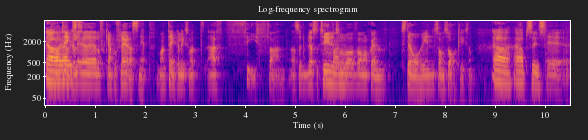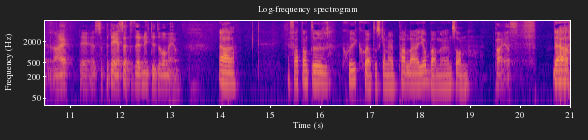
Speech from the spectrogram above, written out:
Ja, man ja, tänker, visst. eller kanske flera snäpp. Man tänker liksom att, äh, fy fan. Alltså det blir så tydligt Man- för vad, vad man själv står i en sån sak liksom. ja, ja, precis. Är- nej, det, är- så på det sättet är det nyttigt att vara med om. Ja. Jag fattar inte hur sjuksköterskorna pallar jobba med en sån. Pajas. Ja,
